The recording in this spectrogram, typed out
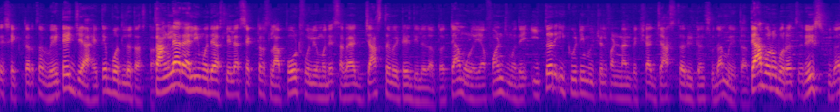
ते सेक्टरचं वेटेज जे आहे ते बदलत असतात. चांगल्या रॅलीमध्ये असलेल्या सेक्टर्सला पोर्टफोलिओमध्ये सगळ्यात जास्त वेटेज दिलं जातं. त्यामुळे या फंड्समध्ये इतर इक्विटी म्युच्युअल फंडांपेक्षा जास्त रिटर्न सुद्धा मिळतात. त्याबरोबरच रिस्क सुद्धा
